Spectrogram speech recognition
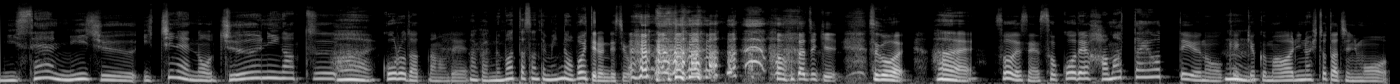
2021年の12月はい。頃だったので、なんか沼田さんってみんな覚えてるんですよ。ハマった時期。すごい。はい。そうですねそこでハマったよっていうのを結局周りの人たちにも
